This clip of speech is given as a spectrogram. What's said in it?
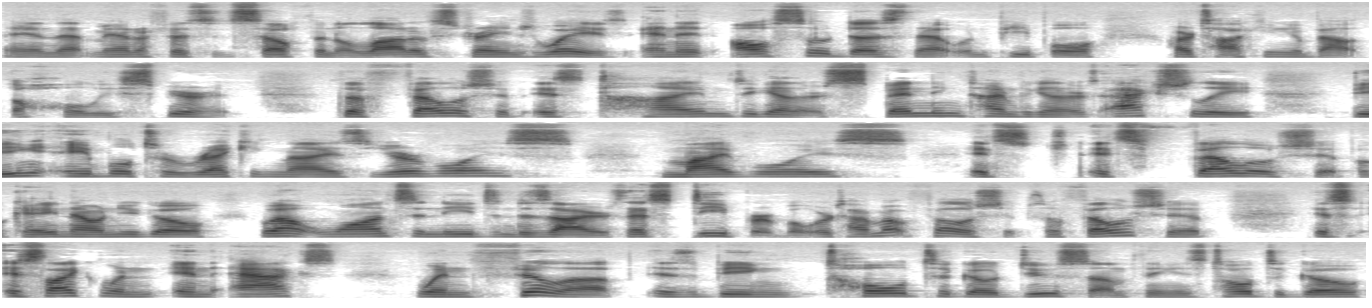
And that manifests itself in a lot of strange ways. And it also does that when people are talking about the Holy Spirit. The fellowship is time together, spending time together. It's actually being able to recognize your voice, my voice. It's it's fellowship, okay? Now when you go, well, wants and needs and desires, that's deeper, but we're talking about fellowship. So fellowship, it's it's like when in Acts when Philip is being told to go do something, he's told to go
